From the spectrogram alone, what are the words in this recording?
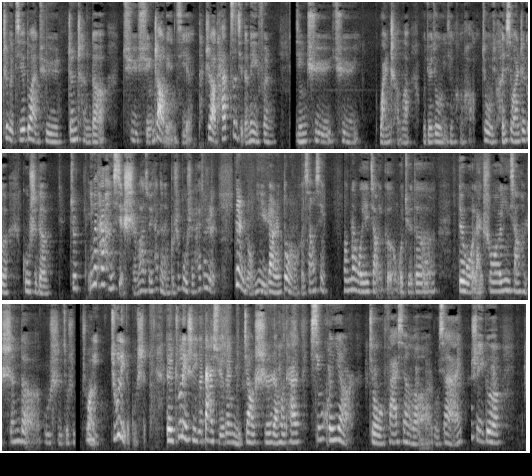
这个阶段去真诚的去寻找连接，他至少他自己的那一份。已经去去完成了，我觉得就已经很好了。就我就很喜欢这个故事的，就因为它很写实嘛，所以它可能不是故事，它就是更容易让人动容和相信。哦，那我也讲一个，我觉得对我来说印象很深的故事，就是朱莉朱莉的故事。对，朱莉是一个大学的女教师，然后她新婚燕尔就发现了乳腺癌，这是一个。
